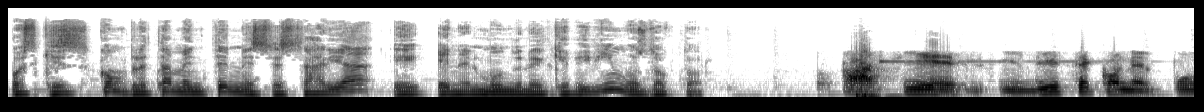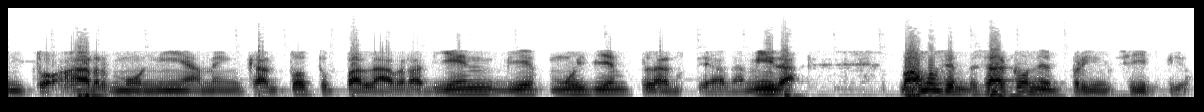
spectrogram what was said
pues que es completamente necesaria eh, en el mundo en el que vivimos, doctor. Así es, y dice con el punto, armonía, me encantó tu palabra, bien, bien, muy bien planteada. Mira, vamos a empezar con el principio.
